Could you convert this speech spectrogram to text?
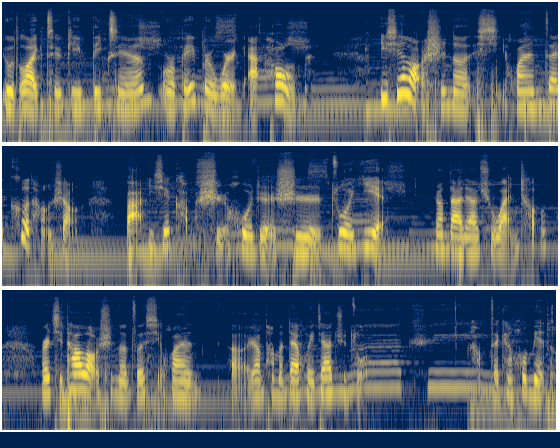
would like to give the exam or paperwork at home. 一些老师呢喜欢在课堂上把一些考试或者是作业让大家去完成，而其他老师呢则喜欢呃让他们带回家去做。好，再看后面呢。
